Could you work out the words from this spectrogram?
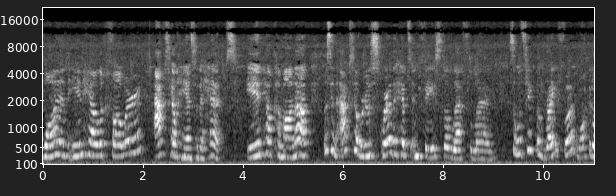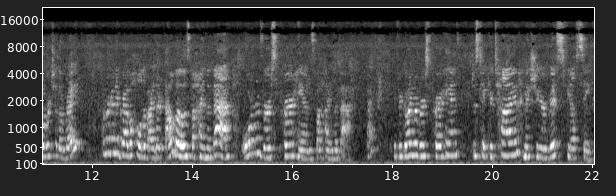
one. Inhale, look forward. Exhale, hands to the hips. Inhale, come on up. Listen, exhale, we're gonna square the hips and face the left leg. So we'll take the right foot, walk it over to the right, and we're gonna grab a hold of either elbows behind the back or reverse prayer hands behind the back, okay? If you're going reverse prayer hands, just take your time, make sure your wrists feel safe.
